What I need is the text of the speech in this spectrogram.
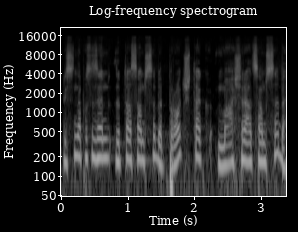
Když se naposled zeptal sám sebe, proč, tak máš rád sám sebe.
